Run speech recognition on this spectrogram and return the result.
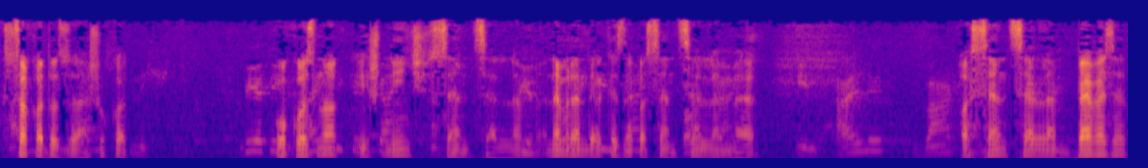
szakadozásokat okoznak, és nincs szent szellem. Nem rendelkeznek a szent szellemmel. A szent szellem bevezet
